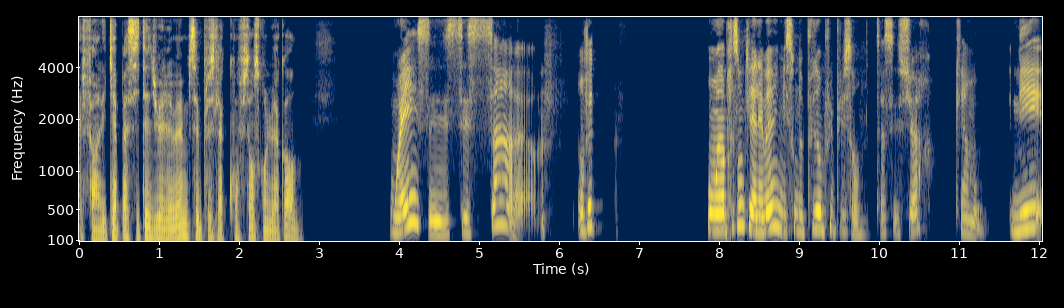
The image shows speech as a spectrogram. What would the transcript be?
enfin, les capacités du LMM, c'est plus la confiance qu'on lui accorde. Oui, c'est ça. En fait, on a l'impression que les LMM, ils sont de plus en plus puissants. Ça, c'est sûr, clairement. Mais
